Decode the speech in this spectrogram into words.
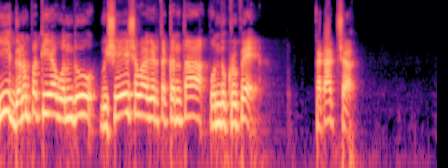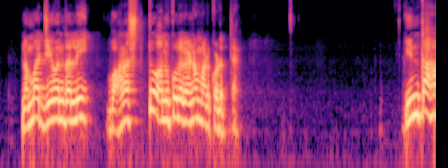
ಈ ಗಣಪತಿಯ ಒಂದು ವಿಶೇಷವಾಗಿರ್ತಕ್ಕಂಥ ಒಂದು ಕೃಪೆ, ಕಟಾಕ್ಷ ನಮ್ಮ ಜೀವನದಲ್ಲಿ ಬಹಳಷ್ಟು ಅನುಕೂಲಗಳನ್ನ ಮಾಡಿಕೊಡುತ್ತೆ. ಇಂತಹ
